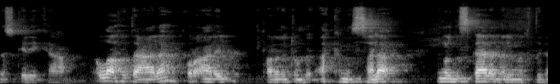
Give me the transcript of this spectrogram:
നിസ്കരിക്കാം. അള്ളാഹു താല ഖുർആാനിൽ പറഞ്ഞിട്ടുണ്ട് അഖമി സല നിങ്ങൾ നിസ്കാരം നിലനിർത്തുക.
